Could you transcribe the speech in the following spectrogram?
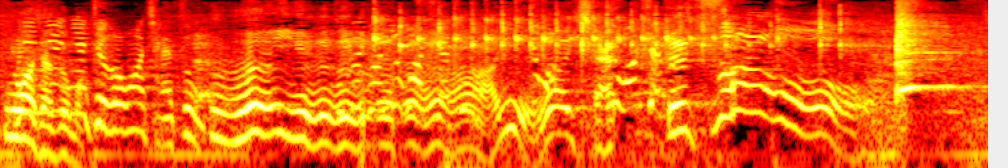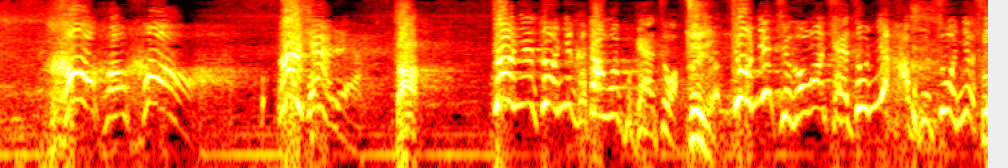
你往前走你这个往前走。哎呀，你往前走。你往前走。好好好，老先人。咋？叫你走，你可当我不敢走。叫你这个往前走，你还不走？你走。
